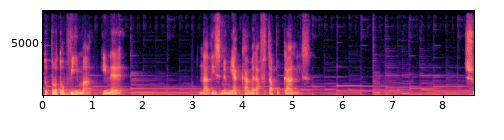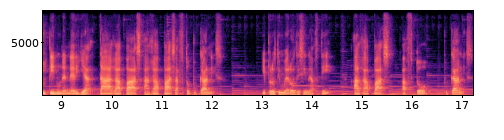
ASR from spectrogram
το πρώτο βήμα είναι να δεις με μια κάμερα αυτά που κάνεις. Σου δίνουν ενέργεια, τα αγαπάς, αγαπάς αυτό που κάνεις. Η πρώτη μου ερώτηση είναι αυτή. Αγαπάς αυτό που κάνεις.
